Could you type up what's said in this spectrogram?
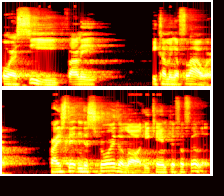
or a seed finally becoming a flower. Christ didn't destroy the law, he came to fulfill it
